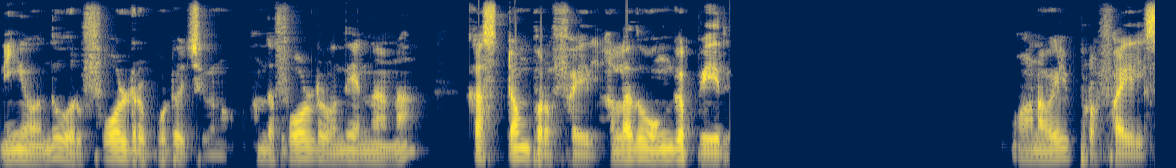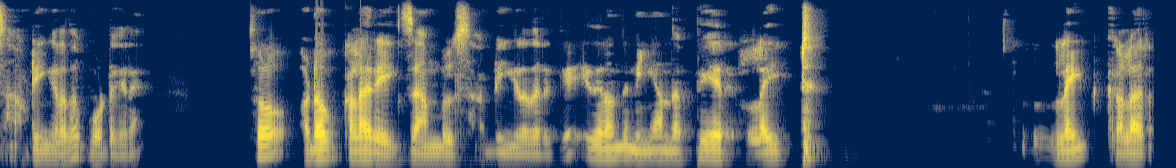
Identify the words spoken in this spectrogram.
நீங்கள் வந்து ஒரு ஃபோல்டர் போட்டு வச்சுக்கணும். அந்த ஃபோல்டர் வந்து என்னென்னா கஸ்டம் ப்ரொஃபைல் அல்லது உங்கள் பேர். வானவில் ப்ரொஃபைல்ஸ் அப்படிங்கிறத போட்டுக்கிறேன். ஸோ அடோப் கலர் எக்ஸாம்பிள்ஸ் அப்படிங்கிறது இருக்குது இதில் வந்து நீங்கள் அந்த பேர் லைட் லைட் கலர்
